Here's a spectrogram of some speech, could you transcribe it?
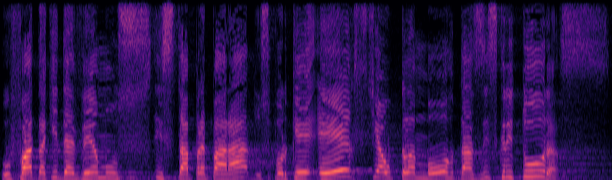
O fato é que devemos estar preparados, porque este é o clamor das Escrituras,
